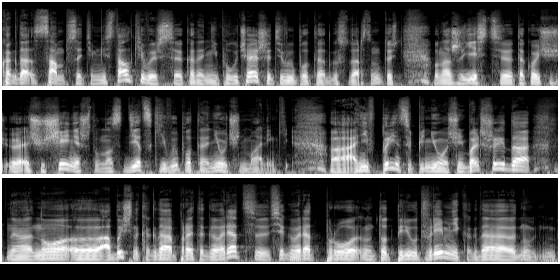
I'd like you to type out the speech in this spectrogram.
когда сам с этим не сталкиваешься, когда не получаешь эти выплаты, выплаты от государства. Ну, то есть у нас же есть э, такое э, ощущение, что у нас детские выплаты, они очень маленькие. А, они, в принципе, не очень большие, да, э, но обычно, когда про это говорят, все говорят про тот период времени, когда ну,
